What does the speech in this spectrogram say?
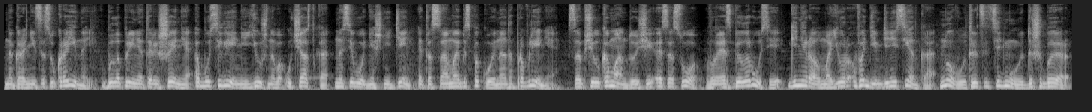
на границе с Украиной. Было принято решение об усилении южного участка. На сегодняшний день это самое беспокойное направление, сообщил командующий ССО ВС Беларуси генерал-майор Вадим Денисенко. Новую 37-ю ДШБР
